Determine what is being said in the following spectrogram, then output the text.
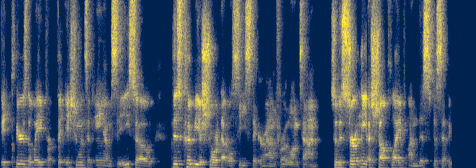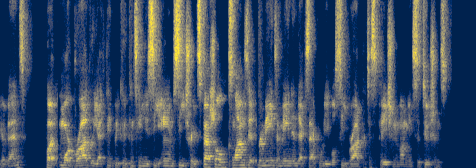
it clears the way for the issuance of AMC. So this could be a short that we'll see stick around for a long time. So there's certainly a shelf life on this specific event. But more broadly, I think we could continue to see AMC trade special. As long as it remains a main index equity, we'll see broad participation among institutions.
